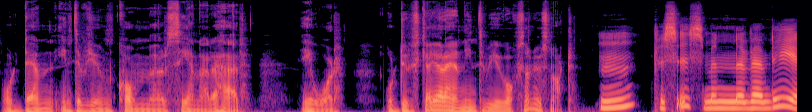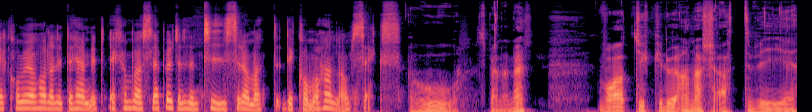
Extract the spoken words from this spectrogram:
Och den intervjun kommer senare här i år. Och du ska göra en intervju också nu snart. Mm, precis. Men vem det är kommer jag hålla lite hemligt. Jag kan bara släppa ut en liten teaser om att det kommer att handla om sex. Oh, spännande. Vad tycker du annars att vi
